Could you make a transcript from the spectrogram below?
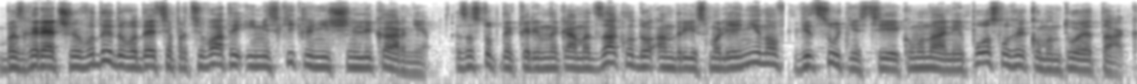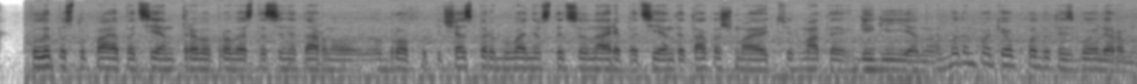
Без гарячої води доведеться працювати і міські клінічні лікарні. Заступник керівника медзакладу Андрій Смолянінов відсутність цієї комунальної послуги коментує так. Коли поступає пацієнт, треба провести санітарну обробку. Під час перебування в стаціонарі пацієнти також мають мати гігієну. Будемо поки обходитись бойлерами.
